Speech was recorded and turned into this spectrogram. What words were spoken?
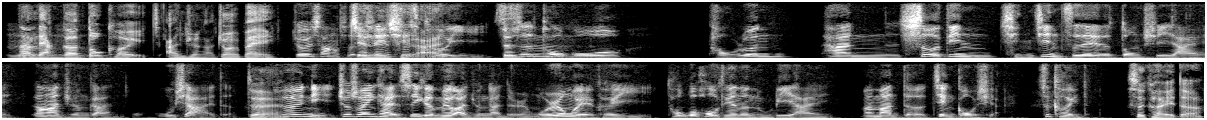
那两个都可以，安全感就会被就会上升，建立起来可以，就是是透过讨论和设定情境之类的东西来让安全感稳固下来的。对所以你就算一开始是一个没有安全感的人，我认为也可以透过后天的努力来慢慢的建构起来，是可以的。是可以的。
